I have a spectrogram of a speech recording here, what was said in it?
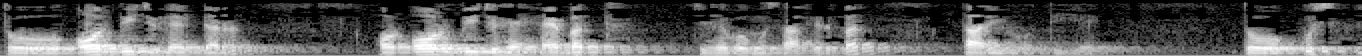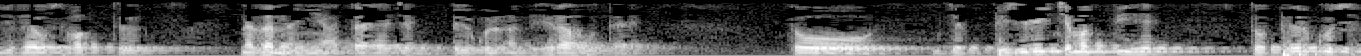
تو اور بھی جو ہے ڈر اور اور بھی جو ہے حیبت جو ہے وہ مسافر پر تاری ہوتی ہے۔ تو کچھ جو ہے اس وقت نظر نہیں آتا ہے، جب بالکل اندھیرا ہوتا ہے۔ تو جب بجلی چمکتی ہے تو پھر کچھ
